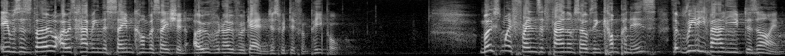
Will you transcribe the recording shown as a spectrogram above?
It was as though I was having the same conversation over and over again, just with different people. Most of my friends had found themselves in companies that really valued design.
